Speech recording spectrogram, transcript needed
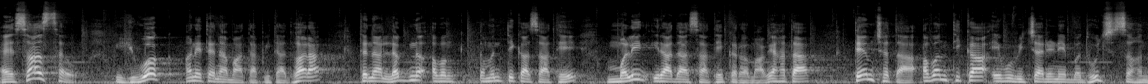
અહેસાસ થયો. કે યુવક અને તેના માતા પિતા દ્વારા તેના લગ્ન અવંતિકા સાથે, મલિન ઈરાદા સાથે કરવામાં આવ્યા હતા. તેમ છતાં અવંતિકા એવું વિચારીને બધું જ સહન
